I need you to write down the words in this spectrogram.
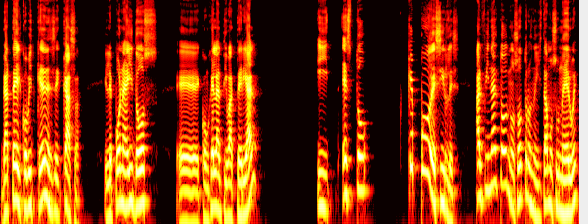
Gatel, COVID, quédense en casa. Y le pone ahí dos eh, con antibacterial. Y esto ¿Qué puedo decirles? Al final todos nosotros necesitamos un héroe.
